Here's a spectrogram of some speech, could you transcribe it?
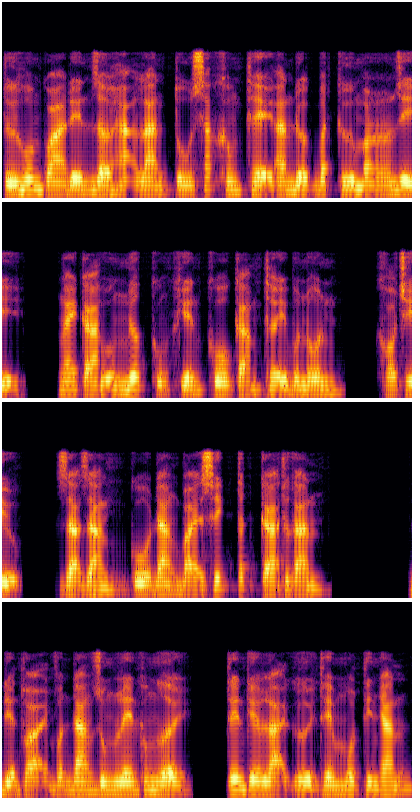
Từ hôm qua đến giờ hạ lan tú sắc không thể ăn được bất cứ món gì, ngay cả uống nước cũng khiến cô cảm thấy buồn nôn, khó chịu dạ rằng cô đang bài xích tất cả thức ăn. Điện thoại vẫn đang rung lên không người, tên kia lại gửi thêm một tin nhắn,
